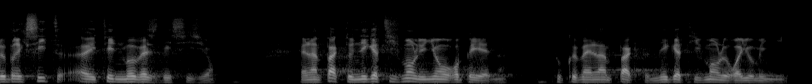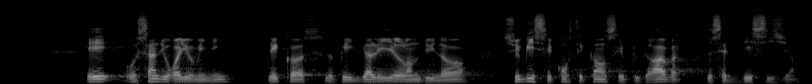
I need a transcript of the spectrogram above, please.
le Brexit a été une mauvaise décision. Elle impacte négativement l'Union européenne, tout comme elle impacte négativement le Royaume-Uni. Et au sein du Royaume-Uni, l'Écosse, le Pays de Galles et l'Irlande du Nord subissent les conséquences les plus graves de cette décision.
